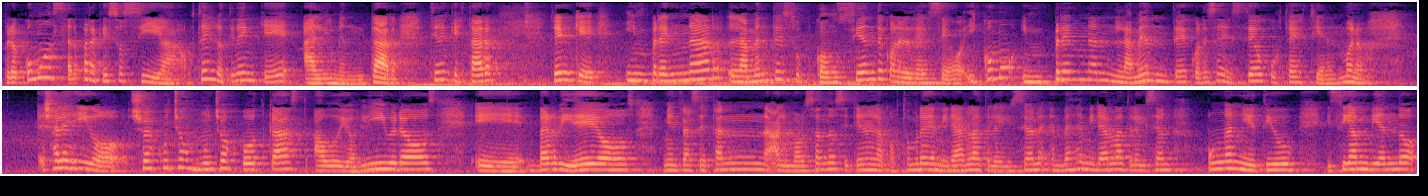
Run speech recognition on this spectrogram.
pero ¿cómo hacer para que eso siga? Ustedes lo tienen que alimentar, tienen que estar tienen que impregnar la mente subconsciente con el deseo. ¿Y cómo impregnan la mente con ese deseo que ustedes tienen? Bueno, ya les digo, yo escucho muchos podcasts, audios, libros, eh, ver videos, mientras están almorzando, si tienen la costumbre de mirar la televisión, en vez de mirar la televisión, pongan YouTube y sigan viendo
